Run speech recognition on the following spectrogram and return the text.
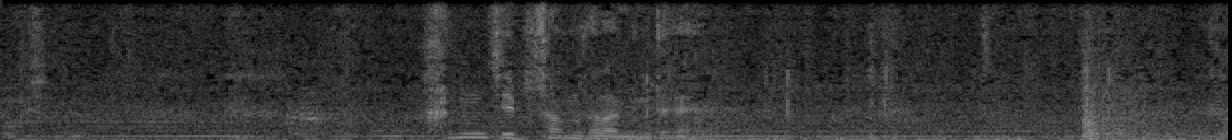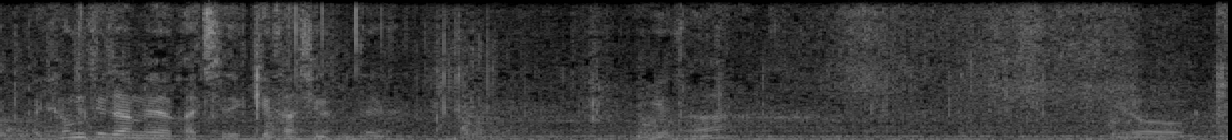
보시면 한집 사는 사람인데 그 형제자매가 같이 이렇게 사시는데 이게 다 이렇게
